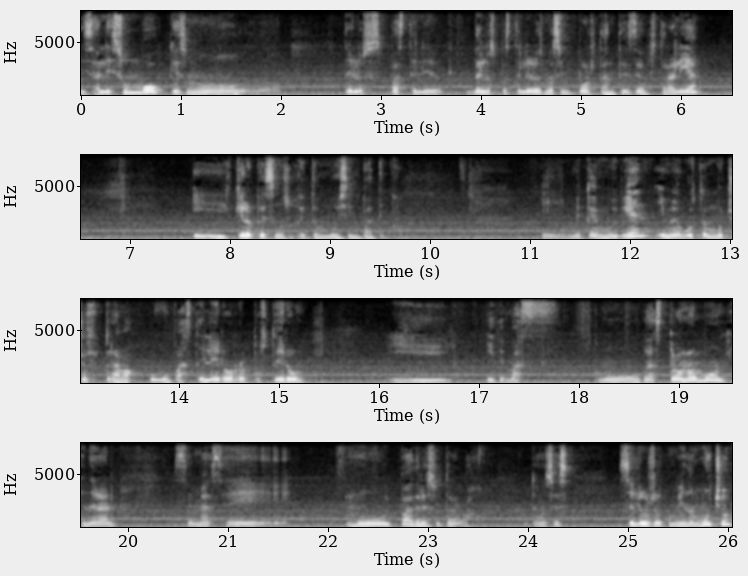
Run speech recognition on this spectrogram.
Y sale Zumbo, que es uno de los pasteleros, de los pasteleros más importantes de Australia. Y creo que es un sujeto muy simpático. Y me cae muy bien y me gusta mucho su trabajo como pastelero, repostero y, y demás. Como gastrónomo en general, se me hace muy padre su trabajo. Entonces, se los recomiendo mucho.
